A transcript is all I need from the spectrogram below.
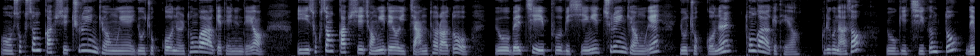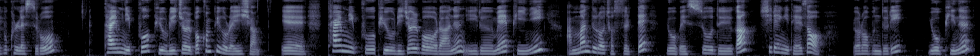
어, 속성값이 true인 경우에 이 조건을 통과하게 되는데요. 이 속성값이 정의되어 있지 않더라도 요 match if missing이 true인 경우에 요 조건을 통과하게 돼요. 그리고 나서 여기 지금 또 내부 클래스로 timeLeaf view resolver configuration 예, timeLeaf view resolver라는 이름의 빈이 안 만들어졌을 때 요 메소드가 실행이 돼서 여러분들이 요 빈을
